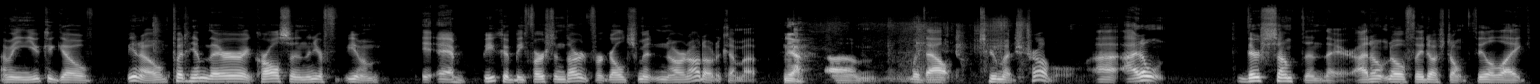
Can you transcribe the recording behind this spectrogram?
I mean, you could go, you know, put him there at Carlson, and then you're, you know, it, you could be first and third for Goldschmidt and Arenado to come up. Yeah. Um, without too much trouble. Uh, I don't. There's something there. I don't know if they just don't feel like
